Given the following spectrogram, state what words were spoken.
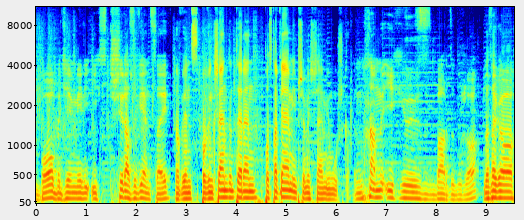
bo będziemy mieli ich z trzy razy więcej. No więc powiększałem ten teren, postawiałem i przemieszczałem im łóżka. Mamy ich y, z bardzo dużo, dlatego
